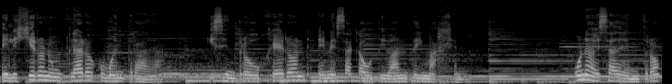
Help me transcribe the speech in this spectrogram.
Eligieron un claro como entrada y se introdujeron en esa cautivante imagen. Una vez adentro,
